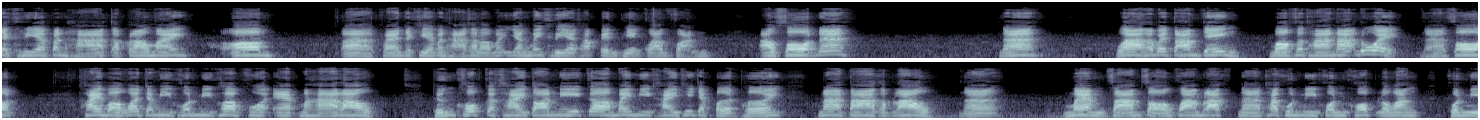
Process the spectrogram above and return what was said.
จะเคลียร์ปัญหากับเราไหมอ้อมอ่าแฟนจะเคลียร์ปัญหากับเราไหมยังไม่เคลียร์ครับ เป็นเพียงความฝัน เอาโสดนะ นะ ว่ากันไปตามจริง บอกสถานะด้วยนะโสดไพ่บอกว่าจะมีคนมีครอบครัวแอบมาหาเรา ถึงคบกับใครตอนนี้ก็ไม่มีใครที่จะเปิดเผยหน้าตากับเรานะแม่มสามสองความรักนะถ้าคุณมีคนคบระวังคนมี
